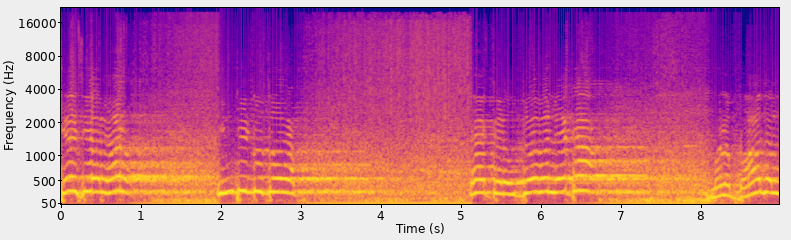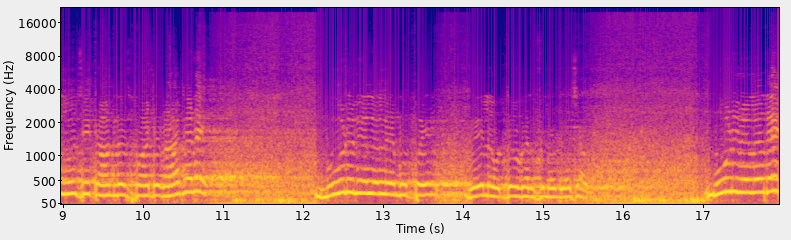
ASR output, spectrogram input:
కేసీఆర్ గారు ఇంటింటి ఉద్యోగం. ఎక్కడ ఉద్యోగం లేక మన బాధలు చూసి కాంగ్రెస్ పార్టీ రాగానే మూడు నెలలే ముప్పై వేల ఉద్యోగాలు ఫిల్ చేశాం. మూడు నెలలనే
